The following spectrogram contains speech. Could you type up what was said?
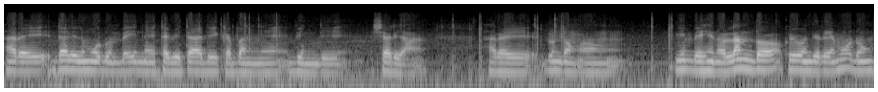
haray dalil muɗum ɓe innayi tabitali ka bange bindi sharia. Haray ɗum ɗon on yimɓe hino lando ko yowdiri e muɗum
